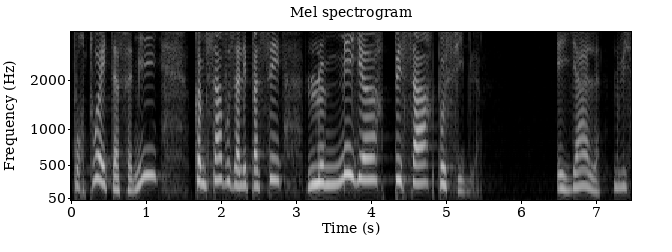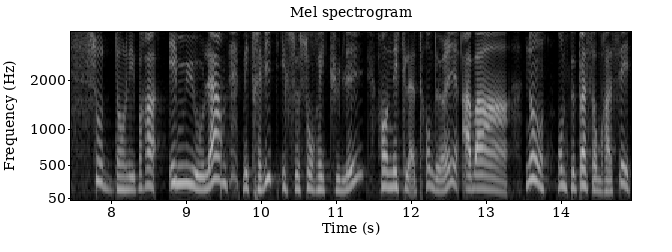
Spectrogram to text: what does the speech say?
pour toi et ta famille. Comme ça, vous allez passer le meilleur Pessard possible. Et Yal lui saute dans les bras, ému aux larmes, mais très vite ils se sont reculés en éclatant de rire. Ah ben non, on ne peut pas s'embrasser.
